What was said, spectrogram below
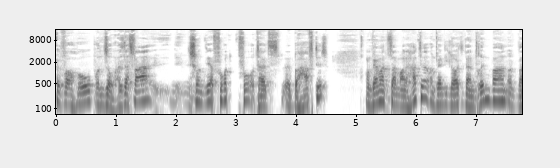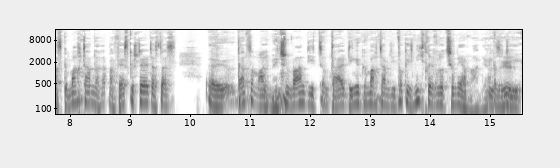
Overhope und so. Also das war schon sehr vor, vorurteilsbehaftet. Und wenn man es dann mal hatte und wenn die Leute dann drin waren und was gemacht haben, dann hat man festgestellt, dass das äh, ganz normale Menschen waren, die zum Teil Dinge gemacht haben, die wirklich nicht revolutionär waren. Ja? Also die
